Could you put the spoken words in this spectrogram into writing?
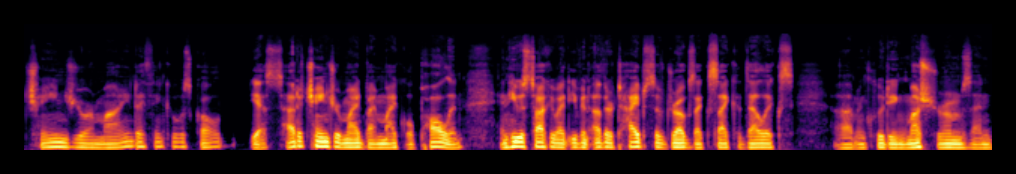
Change Your Mind, I think it was called. Yes, How to Change Your Mind by Michael Pollan. And he was talking about even other types of drugs like psychedelics, um, including mushrooms and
